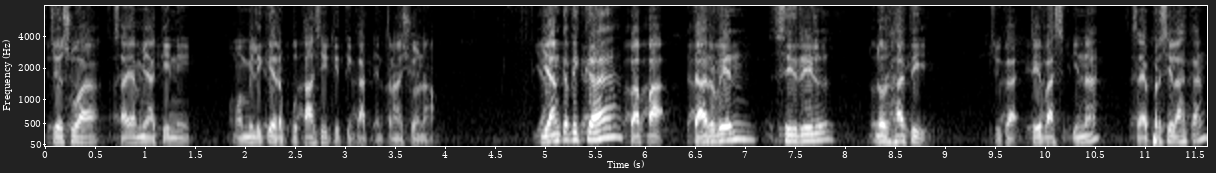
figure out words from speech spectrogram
Joshua saya meyakini memiliki reputasi di tingkat internasional. Yang ketiga, Bapak Darwin Cyril Nurhati, juga Dewas Ina, saya persilahkan.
